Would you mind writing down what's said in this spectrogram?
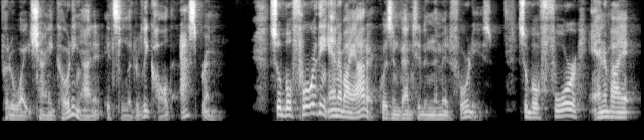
put a white shiny coating on it, it's literally called aspirin. So before the antibiotic was invented in the mid 40s, so before antibi-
